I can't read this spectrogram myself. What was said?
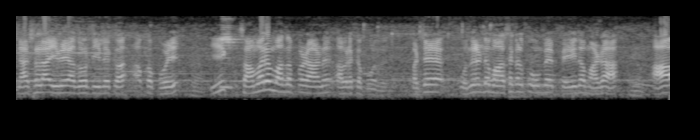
നാഷണൽ ഹൈവേ അതോറിറ്റിയിലേക്ക് ഒക്കെ പോയി. ഈ സമരം വന്നപ്പോഴാണ് അവരൊക്കെ പോകുന്നത് പക്ഷേ ഒന്ന് രണ്ട് മാസങ്ങൾക്ക് മുമ്പേ പെയ്ത മഴ ആ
